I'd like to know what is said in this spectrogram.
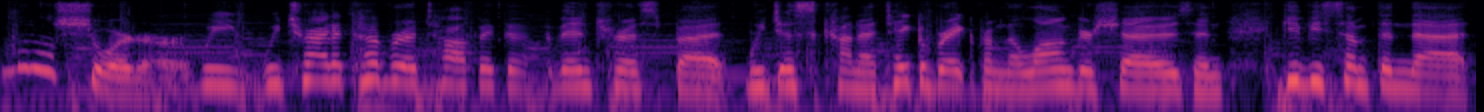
little shorter. We we try to cover a topic of interest, but we just kind of take a break from the longer shows and give you something that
